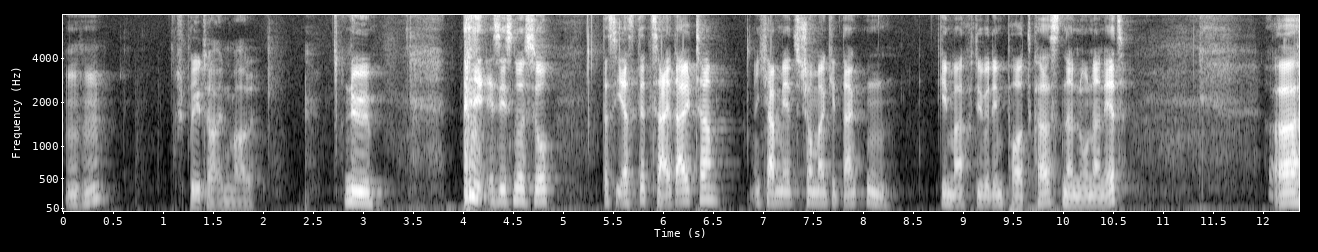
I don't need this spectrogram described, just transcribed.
Mhm. Später einmal. Nö, es ist nur so, das erste Zeitalter, ich habe mir jetzt schon mal Gedanken gemacht über den Podcast, na nona nicht. Äh,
